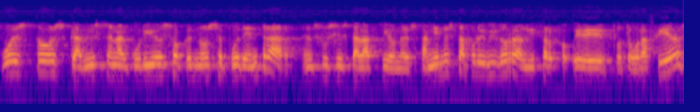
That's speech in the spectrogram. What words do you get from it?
puestos que avisen al curioso que no se puede entrar en sus instalaciones. También está prohibido realizar eh, fotografías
